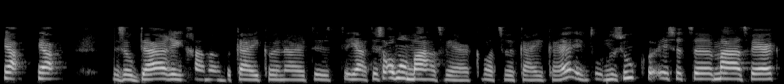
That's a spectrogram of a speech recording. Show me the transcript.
ja, ja. Dus ook daarin gaan we bekijken naar het, ja, het is allemaal maatwerk wat we kijken. Hè. In het onderzoek is het uh, maatwerk.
